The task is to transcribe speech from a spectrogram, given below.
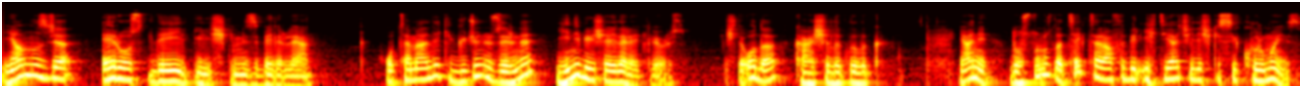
Yalnızca Eros değil ilişkimizi belirleyen. O temeldeki gücün üzerine yeni bir şeyler ekliyoruz. İşte o da karşılıklılık. Yani dostumuzla tek taraflı bir ihtiyaç ilişkisi kurmayız.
